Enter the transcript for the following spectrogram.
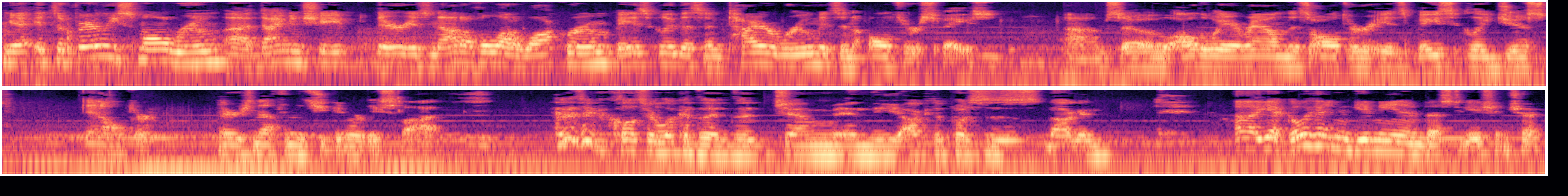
Yeah, it's a fairly small room, uh, diamond shaped. There is not a whole lot of walk room. Basically, this entire room is an altar space. Um, so all the way around this altar is basically just an altar. There's nothing that you can really spot. Can I take a closer look at the, the gem in the octopus's noggin? Uh, yeah, go ahead and give me an investigation check.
